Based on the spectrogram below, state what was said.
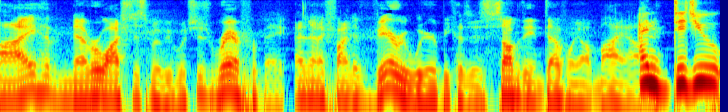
I have never watched this movie, which is rare for me, and I find it very weird because it's something definitely up my alley. and did you,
